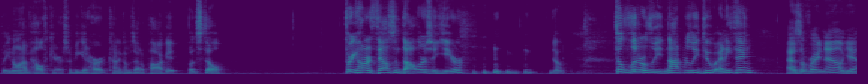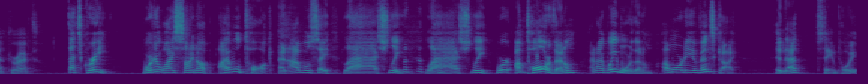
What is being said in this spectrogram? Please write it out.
but you don't have health care. So if you get hurt, it kind of comes out of pocket. But still, three hundred thousand dollars a year Yep. to literally not really do anything. As of right now, yeah, correct. That's great. Where do I sign up? I will talk and I will say, Lashley, Lashley. We're, I'm taller than him and I weigh more than him. I'm already a Vince guy. And that standpoint,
